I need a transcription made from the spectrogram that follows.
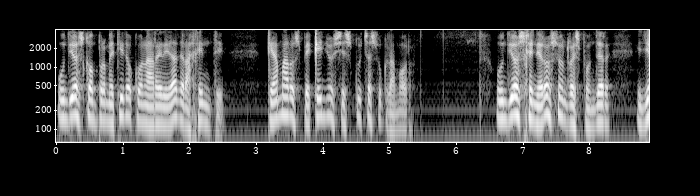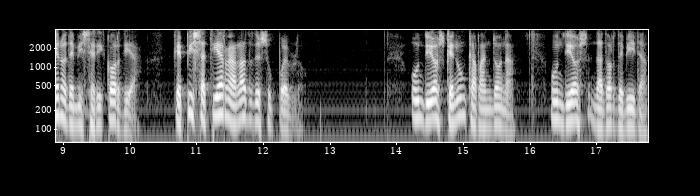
Un Dios comprometido con la realidad de la gente, que ama a los pequeños y escucha su clamor. Un Dios generoso en responder lleno de misericordia, que pisa tierra al lado de su pueblo. Un Dios que nunca abandona, un Dios dador de vida,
